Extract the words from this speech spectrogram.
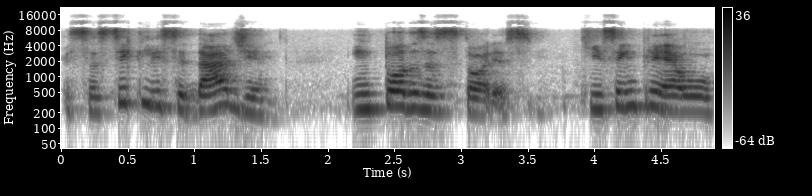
essa ciclicidade em todas as histórias, que sempre é o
